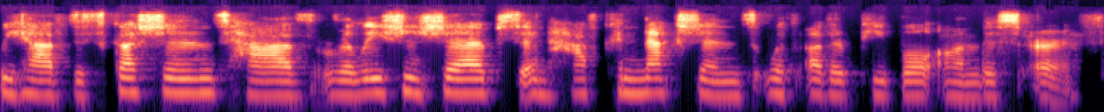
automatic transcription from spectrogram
we have discussions, have relationships, and have connections with other people on this earth.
